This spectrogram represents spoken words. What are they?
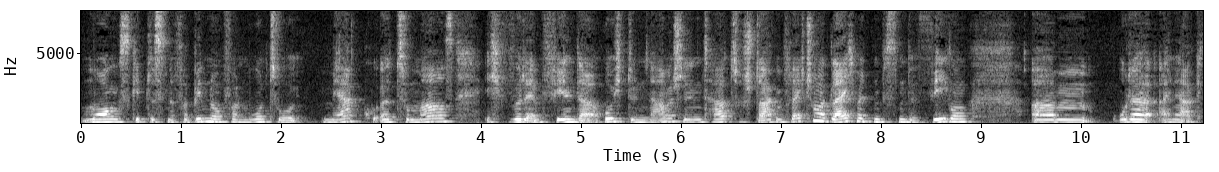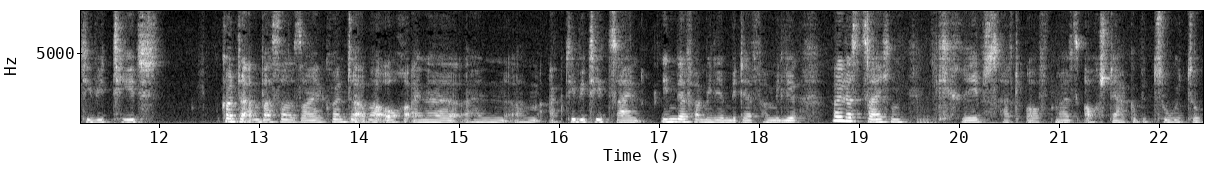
morgens gibt es eine Verbindung von Mond zu, Merkur, äh, zu Mars. Ich würde empfehlen, da ruhig dynamisch in den Tag zu starten. Vielleicht schon mal gleich mit ein bisschen Bewegung ähm, oder eine Aktivität. Könnte am Wasser sein, könnte aber auch eine, eine ähm, Aktivität sein in der Familie, mit der Familie, weil das Zeichen Krebs hat oftmals auch stärke Bezüge zu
